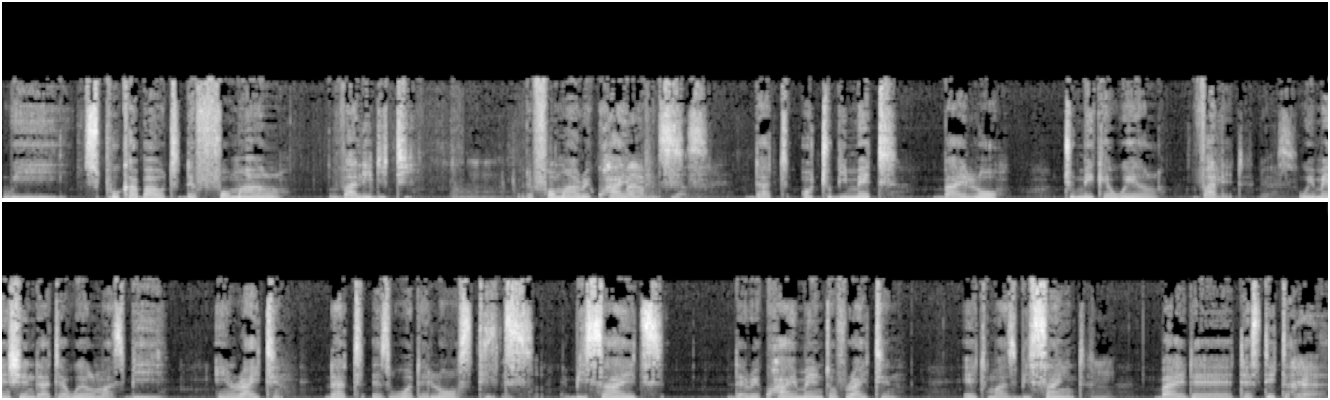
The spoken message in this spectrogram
we spoke about the formal validity, the formal requirements Yes. that ought to be met by law to make a will valid. Yes. We mentioned that a will must be in writing. That is what the law states. Besides the requirement of writing, it must be signed hmm. by the testator Yeah.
